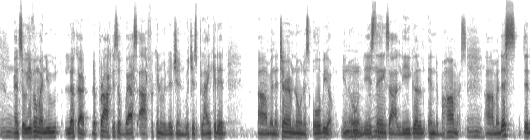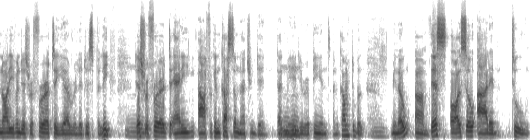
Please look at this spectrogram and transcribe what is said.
Mm. And so even when you look at the practice of West African religion, which is blanketed um, in a term known as obeah, you know, and these mm-hmm. things are legal in the Bahamas. Mm. Um, and this did not even just refer to your religious belief. This mm. referred to any African custom that you did that made mm-hmm. Europeans uncomfortable. You know, um, this also added to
